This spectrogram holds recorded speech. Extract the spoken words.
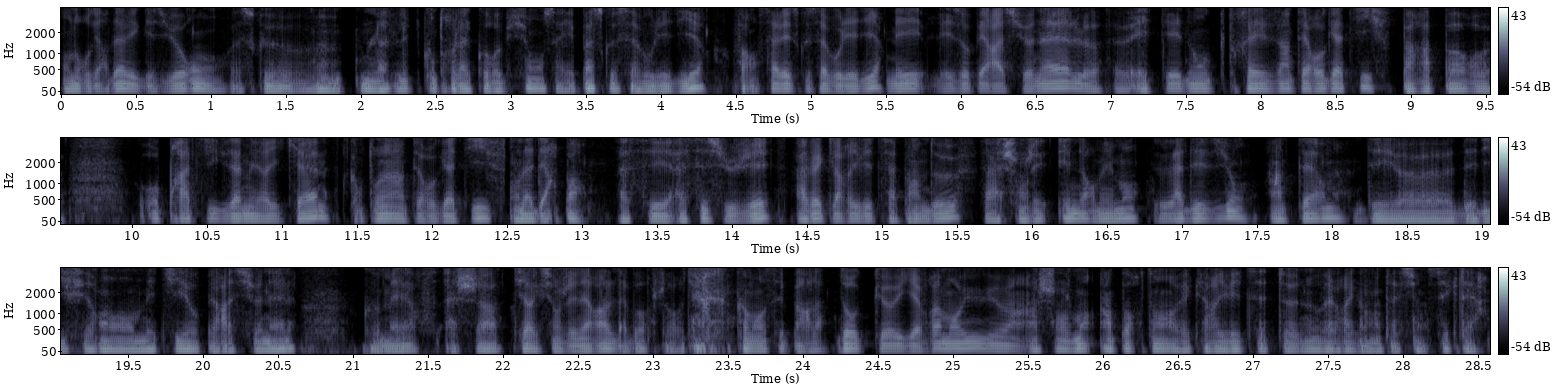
on nous regardait avec des yeux ronds, parce que la lutte contre la corruption, on savait pas ce que ça voulait dire. Enfin, on savait ce que ça voulait dire, mais les opérationnels étaient donc très interrogatifs par rapport aux pratiques américaines. Quand on est interrogatif, on n'adhère pas à ces, à ces sujets. Avec l'arrivée de Sapin 2, ça a changé énormément l'adhésion interne des, euh, des différents métiers opérationnels commerce, achat, direction générale d'abord, je dois commencer par là. Donc euh, il y a vraiment eu un changement important avec l'arrivée de cette nouvelle réglementation, c'est clair.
